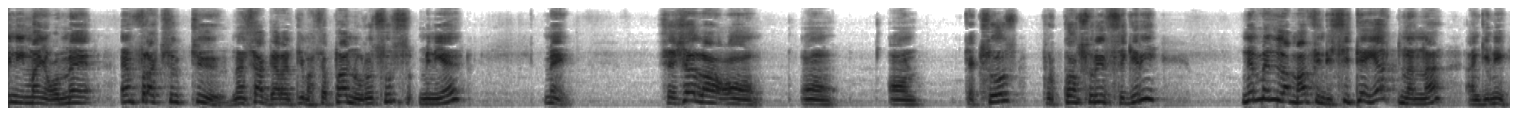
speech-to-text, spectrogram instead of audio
On met l'infrastructure mais infrastructure dans ça garantit ce c'est pas nos ressources minières mais ces gens là ont, quelque chose pour construire Ségiri ne même la mafia de cité hein, en Guinée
